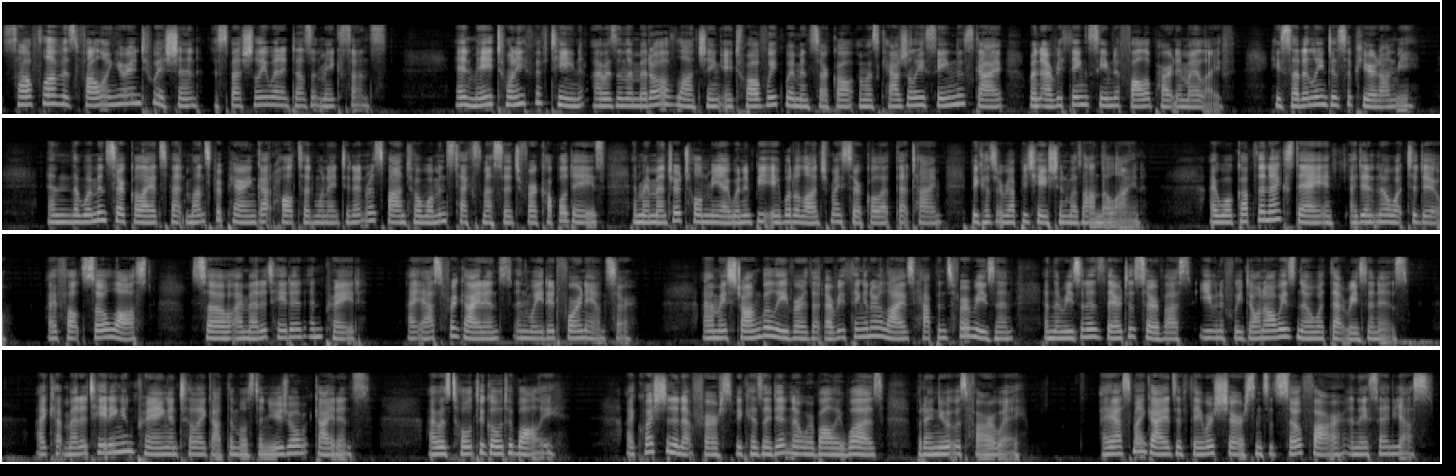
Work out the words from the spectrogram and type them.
Self love is following your intuition, especially when it doesn't make sense. In May 2015, I was in the middle of launching a 12 week women's circle and was casually seeing this guy when everything seemed to fall apart in my life. He suddenly disappeared on me. And the women's circle I had spent months preparing got halted when I didn't respond to a woman's text message for a couple days, and my mentor told me I wouldn't be able to launch my circle at that time because her reputation was on the line. I woke up the next day and I didn't know what to do. I felt so lost, so I meditated and prayed. I asked for guidance and waited for an answer. I am a strong believer that everything in our lives happens for a reason, and the reason is there to serve us, even if we don't always know what that reason is. I kept meditating and praying until I got the most unusual guidance. I was told to go to Bali. I questioned it at first because I didn't know where Bali was, but I knew it was far away. I asked my guides if they were sure since it's so far, and they said yes.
